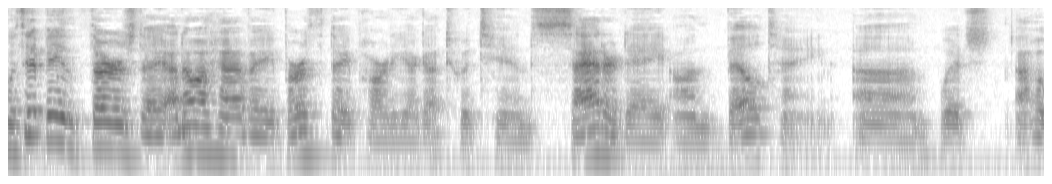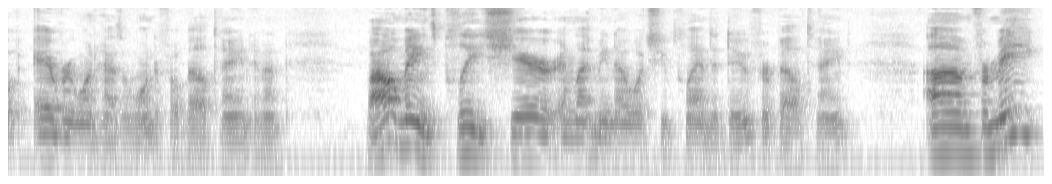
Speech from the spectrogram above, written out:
with it being Thursday, I know I have a birthday party I got to attend Saturday on Beltane, um, which I hope everyone has a wonderful Beltane. And by all means, please share and let me know what you plan to do for Beltane. Um, for me,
